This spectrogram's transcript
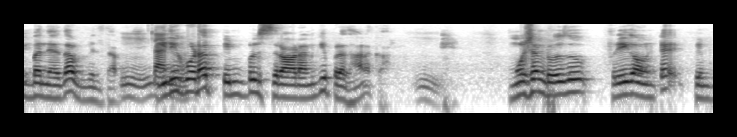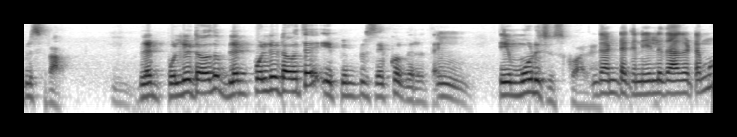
ఇబ్బంది అయితే అప్పుడు వెళ్తారు. ఇది కూడా పింపుల్స్ రావడానికి ప్రధాన కారణం. మోషన్ రోజు ఫ్రీగా ఉంటే పింపుల్స్ రావు. బ్లడ్ పొల్యూట్ అవ్వదు. బ్లడ్ పొల్యూట్ అవుతే ఈ పింపుల్స్ ఎక్కువ పెరుగుతాయి. ఈ మూడు చూసుకోవాలి. గంటకి నీళ్ళు తాగటము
